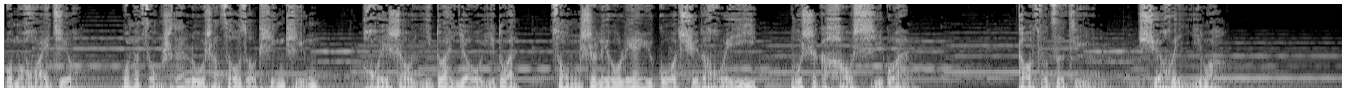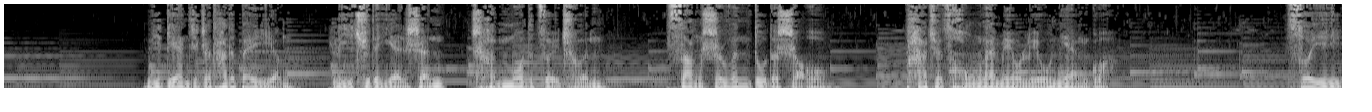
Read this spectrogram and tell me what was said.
我们怀旧，我们总是在路上走走停停，回首一段又一段，总是流连于过去的回忆，不是个好习惯。告诉自己，学会遗忘。你惦记着他的背影。离去的眼神，沉默的嘴唇，丧失温度的手，他却从来没有留念过。所以，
